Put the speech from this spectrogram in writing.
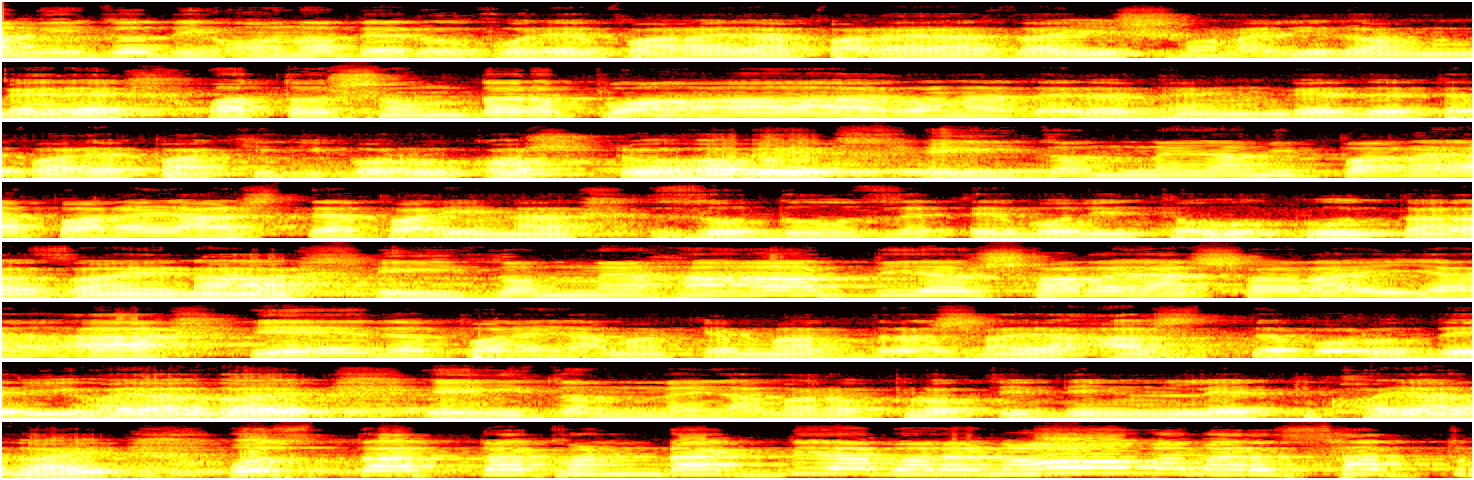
আমি যদি ওনাদের উপরে পাড়ায়া পাড়ায়া যাই সোনালি রঙের, অত সুন্দর পর ওনাদের ভেঙ্গে যেতে পারে পাখিরই বড় কষ্ট হবে। এই জন্যে আমি পাড়ায় পাড়ায় আসতে পারি না। যদু যেতে বলি, তবু তারা যায় না। এই জন্যে হাত দিয়ে সরাইয়া সরাইয়া এরপরে আমাকে মাদ্রাসায় আসতে বড় দেরি হয়ে যায়। এই জন্যে আমার প্রতিদিন লেট হয়ে যায়। ওস্তাদ তখন ডাক দিয়া বলেন, ও আমার ছাত্র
